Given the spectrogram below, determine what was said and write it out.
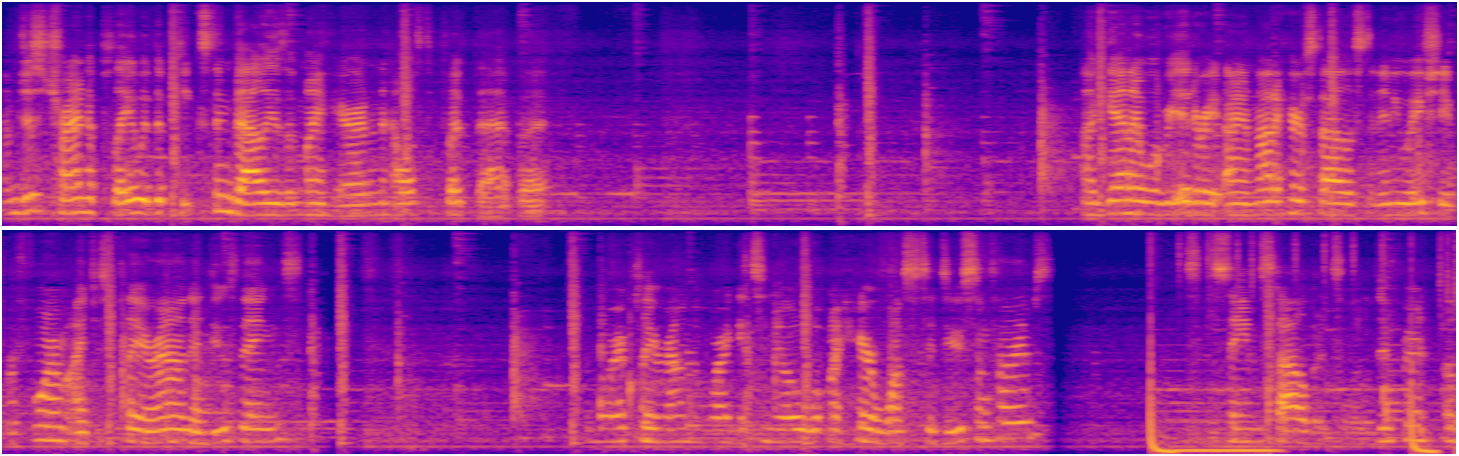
I'm just trying to play with the peaks and valleys of my hair. I don't know how else to put that, but again, I will reiterate, I am not a hairstylist in any way, shape, or form. I just play around and do things. The more I play around, the more I get to know what my hair wants to do sometimes. It's the same style, but it's a little different. Oh,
